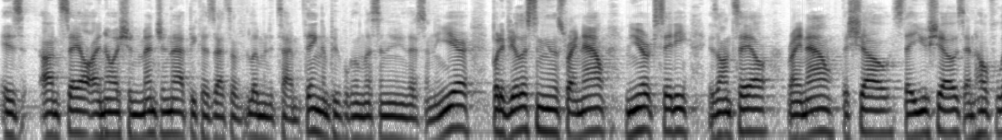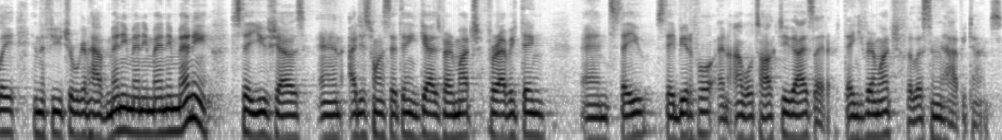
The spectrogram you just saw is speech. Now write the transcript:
is on sale. I know i shouldn't mention that because that's a limited time thing and people can listen to this in a year. But if you're listening to this right now new york city is on sale right now. The show stay you shows and hopefully in the future we're going to have many many many many stay you shows. And i just want to say thank you guys very much for everything. And stay you stay beautiful and i will talk to you guys later. Thank you very much for listening to happy times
